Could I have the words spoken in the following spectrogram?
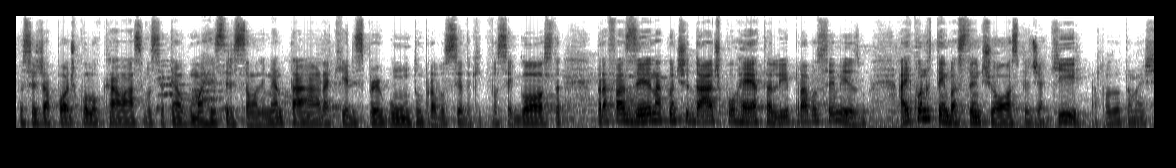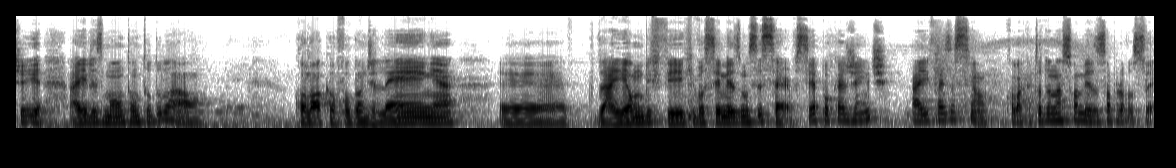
você já pode colocar lá se você tem alguma restrição alimentar. Aqui eles perguntam para você do que, que você gosta, para fazer na quantidade correta ali para você mesmo. Aí quando tem bastante hóspede aqui, a pousada tá mais cheia, aí eles montam tudo lá, ó. Coloca o fogão de lenha, é, Daí é um buffet que você mesmo se serve. Se é pouca gente, aí faz assim, ó. Coloca tudo na sua mesa só pra você.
